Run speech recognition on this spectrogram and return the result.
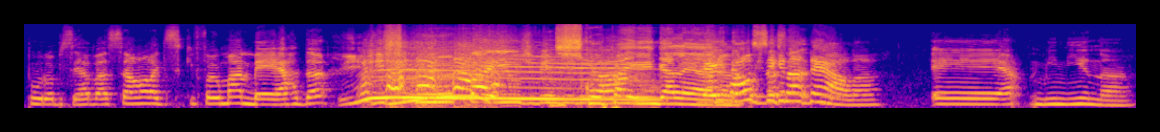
por observação ela disse que foi uma merda. Ih, Desculpa aí os virginianos. Desculpa aí, hein, E aí, galera. Qual o signo dela? É, menina.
